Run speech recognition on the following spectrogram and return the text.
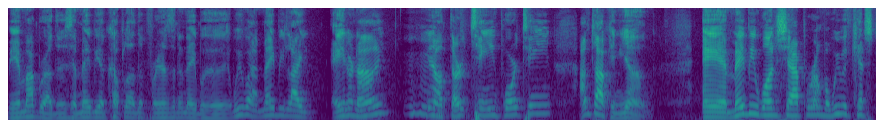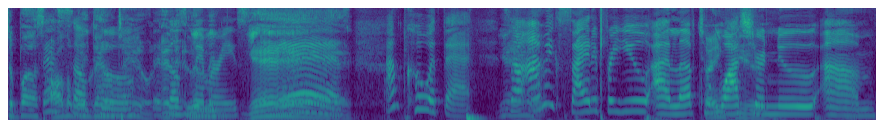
Me and my brothers and maybe a couple other friends in the neighborhood. We were maybe like eight or 9 Mm-hmm. you know, 13, 14. I'm talking young. And maybe one chaperone, but we would catch the bus That's all the so way cool. downtown. And Those memories. Yeah. Yes. I'm cool with that. So Yeah. I'm excited for you. I love to Thank watch you. your new um,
